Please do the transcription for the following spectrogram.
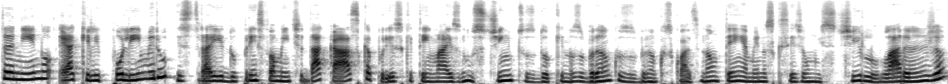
Tanino é aquele polímero extraído principalmente da casca, por isso que tem mais nos tintos do que nos brancos. Os brancos quase não tem, a menos que seja um estilo laranja.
